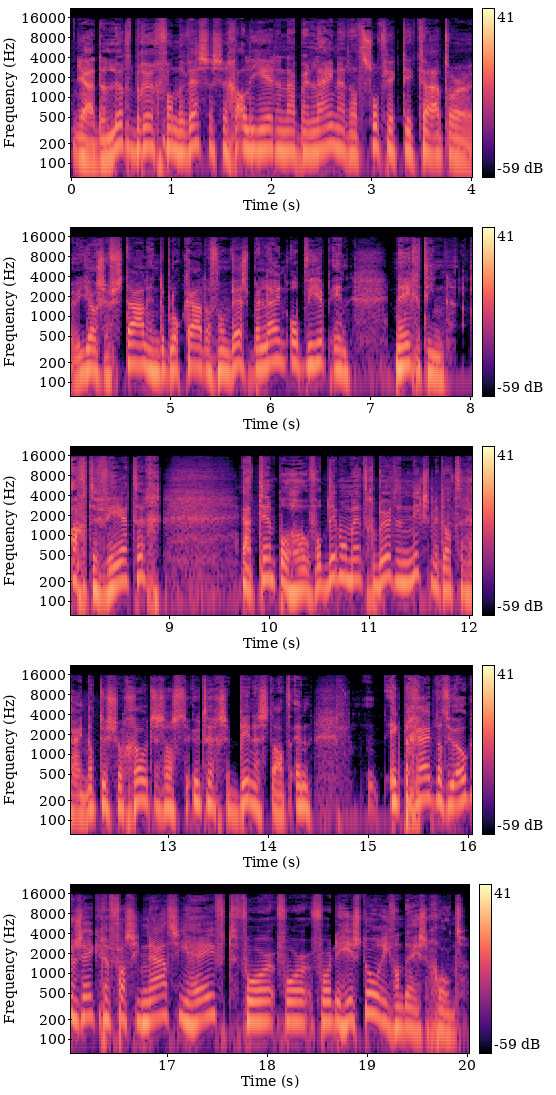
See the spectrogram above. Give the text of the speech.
Ja, de luchtbrug van de westerse geallieerden naar Berlijn nadat Sovjet-dictator Jozef Stalin de blokkade van West-Berlijn opwierp in 1948. Ja, Tempelhoven. Op dit moment gebeurt er niks met dat terrein, dat dus zo groot is als de Utrechtse binnenstad. En ik begrijp dat u ook een zekere fascinatie heeft voor, voor, voor de historie van deze grond.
